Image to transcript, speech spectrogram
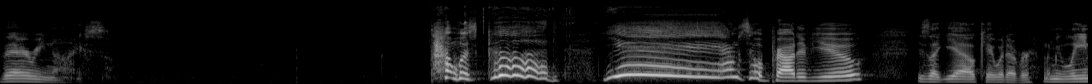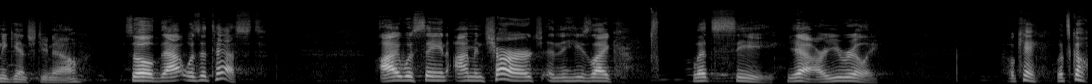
Very nice. That was good. Yay! I'm so proud of you. He's like, Yeah, okay, whatever. Let me lean against you now. So that was a test. I was saying, I'm in charge. And then he's like, Let's see. Yeah, are you really? Okay, let's go.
